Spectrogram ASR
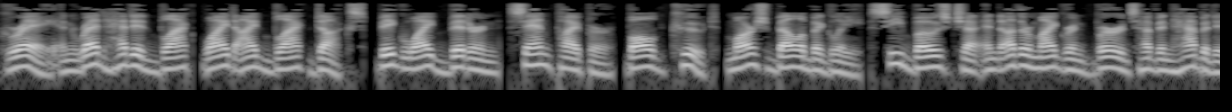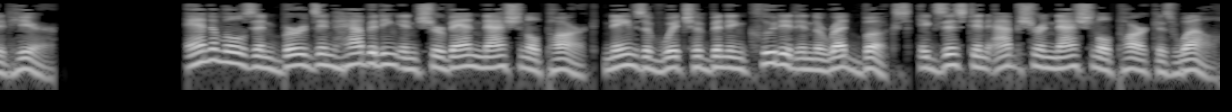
gray and red-headed black, white-eyed black ducks, big white bittern, sandpiper, bald coot, marsh bellibugly, sea bozcha and other migrant birds have inhabited here. Animals and birds inhabiting in Shirvan National Park, names of which have been included in the Red Books, exist in Absheron National Park as well.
